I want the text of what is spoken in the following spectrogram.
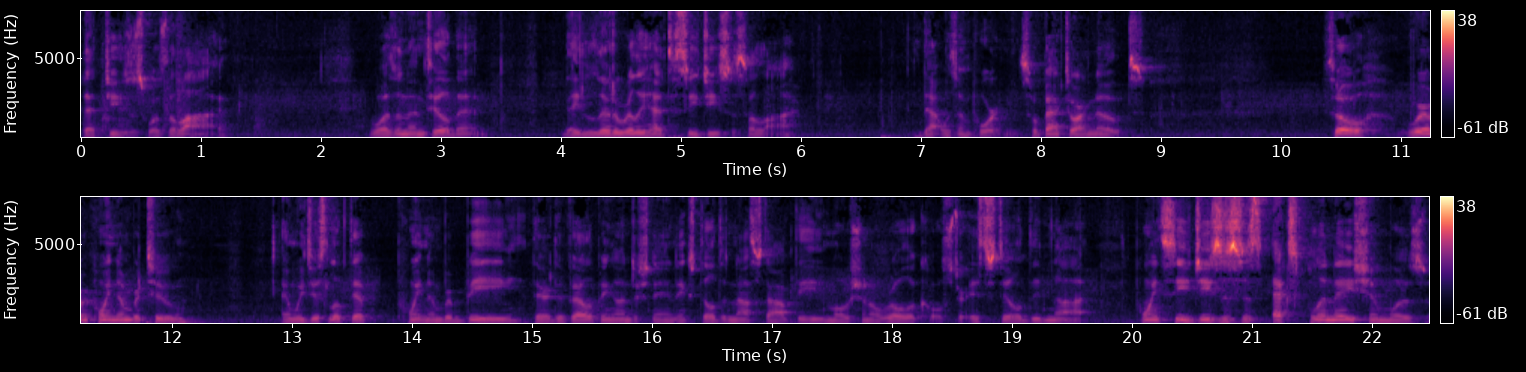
that Jesus was alive. It wasn't until then. They literally had to see Jesus alive. That was important. So back to our notes. So we're in point number two, and we just looked at point number B, their developing understanding still did not stop the emotional roller coaster. It still did not. Point C Jesus' explanation was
